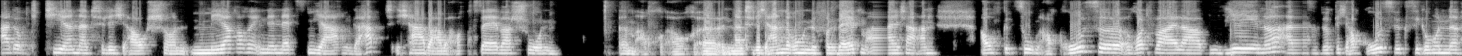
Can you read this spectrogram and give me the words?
adoptieren, natürlich auch schon mehrere in den letzten Jahren gehabt. Ich habe aber auch selber schon ähm, auch, auch äh, natürlich andere Hunde von Welpenalter an aufgezogen, auch große Rottweiler, Bouvier, ne? also wirklich auch großwüchsige Hunde.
